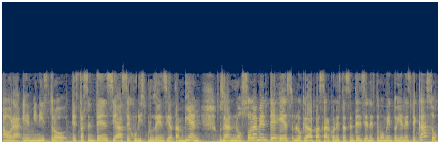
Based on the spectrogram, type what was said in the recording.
Ahora, eh, ministro, esta sentencia hace jurisprudencia también. O sea, no solamente es lo que va a pasar con esta sentencia en este momento y en este caso,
